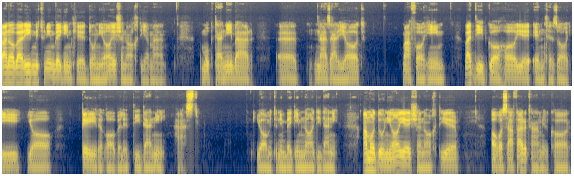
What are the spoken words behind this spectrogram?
بنابراین می‌تونیم بگیم که دنیای شناختی من مبتنی بر نظریات مفاهیم و دیدگاه های انتظاعی یا غیر قابل دیدنی هست یا می‌تونیم بگیم نادیدنی. اما دنیای شناختی آقا سفر تعمیرکار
